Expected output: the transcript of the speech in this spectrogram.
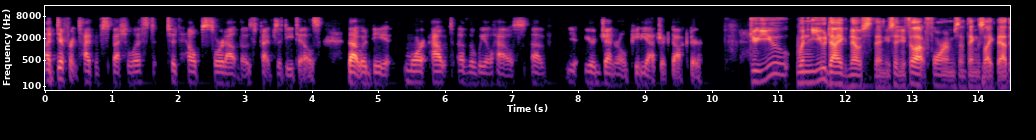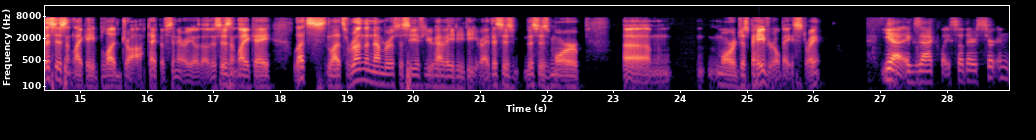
a different type of specialist to help sort out those types of details. That would be more out of the wheelhouse of y- your general pediatric doctor. Do you when you diagnose then you said you fill out forms and things like that. This isn't like a blood draw type of scenario though. This isn't like a let's let's run the numbers to see if you have add right? This is this is more um more just behavioral based right yeah exactly. So there's certain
